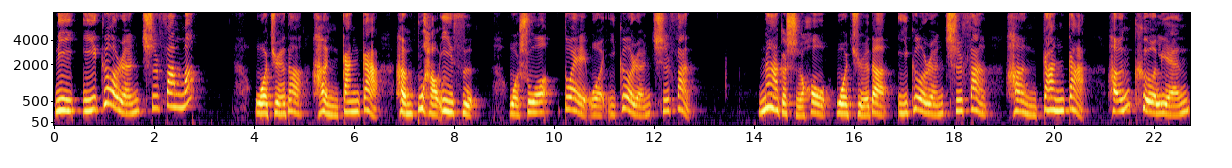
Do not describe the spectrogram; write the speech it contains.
你一个人吃饭吗？”我觉得很尴尬，很不好意思。我说：“对，我一个人吃饭。”那个时候，我觉得一个人吃饭。很尴尬，很可怜，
